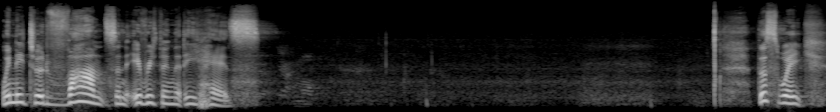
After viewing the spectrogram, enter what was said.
We need to advance in everything that He has. This week,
